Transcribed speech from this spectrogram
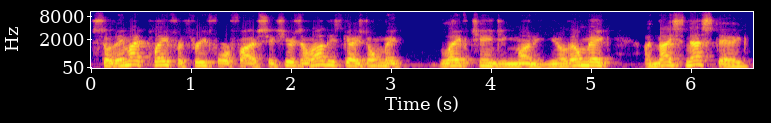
so they might play for three, four, five, six years. And a lot of these guys don't make life changing money. You know, they'll make a nice nest egg,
